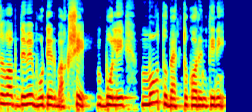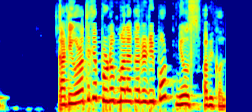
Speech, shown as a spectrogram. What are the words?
জবাব দেবে ভোটের বাক্সে বলে মত ব্যক্ত করেন তিনি। কাটিগড়া থেকে প্রণব মালাকারের রিপোর্ট, নিউজ অবিকল।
